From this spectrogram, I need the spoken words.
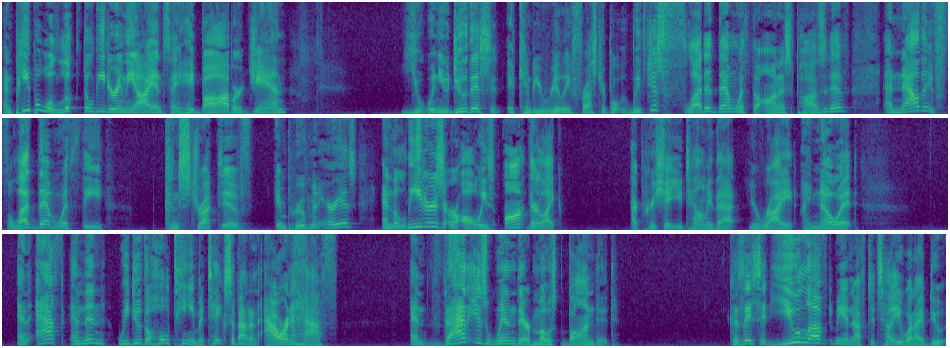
And people will look the leader in the eye and say, hey, Bob or Jan, you, when you do this, it, it can be really frustrating. But we've just flooded them with the honest positive, and now they've flooded them with the constructive improvement areas. And the leaders are always on, they're like, I appreciate you telling me that. You're right. I know it. And after, and then we do the whole team. It takes about an hour and a half. And that is when they're most bonded because they said you loved me enough to tell you what I do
